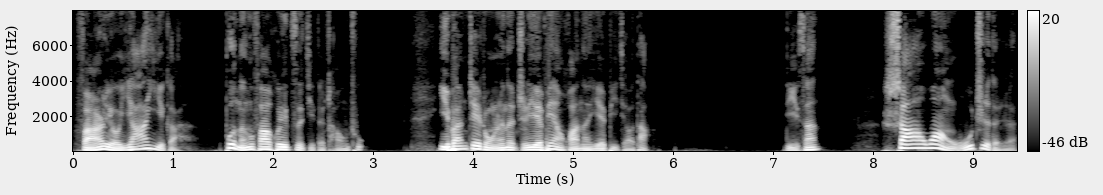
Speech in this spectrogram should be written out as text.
反而有压抑感，不能发挥自己的长处。一般这种人的职业变化呢也比较大。第三，杀旺无治的人，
